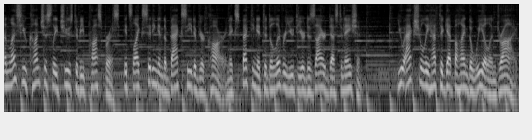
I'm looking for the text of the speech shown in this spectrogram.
Unless you consciously choose to be prosperous, it's like sitting in the back seat of your car and expecting it to deliver you to your desired destination. You actually have to get behind the wheel and drive.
